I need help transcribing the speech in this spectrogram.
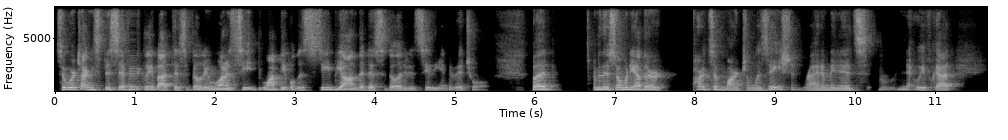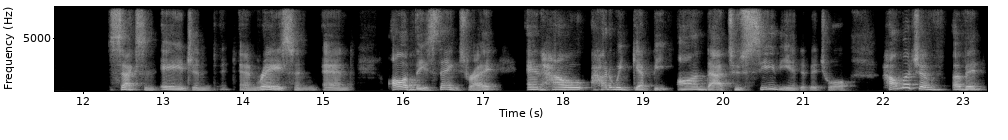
so we're talking specifically about disability. We want to see want people to see beyond the disability to see the individual. But I mean, there's so many other parts of marginalization, right? I mean, it's we've got sex and age and and race and and all of these things, right? And how how do we get beyond that to see the individual? How much of of it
